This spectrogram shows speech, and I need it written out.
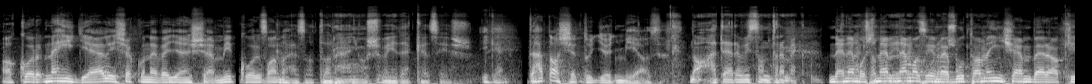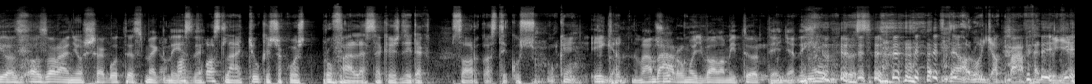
Akkor ne higgy el, és akkor ne vegyen semmit. Akkor van... arányos védekezés. Igen. Tehát azt se tudja, hogy mi az. Na, hát erre viszont remek. De nem most nem, nem azért, mert buta, nincs ember, aki az, az arányosságot ezt megnézi. Azt, azt látjuk, és akkor most profán leszek, és direkt szarkasztikus, oké? Okay? Igen, már várom, Sok... hogy valami történjen. ne aludjak már fel, ugye.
